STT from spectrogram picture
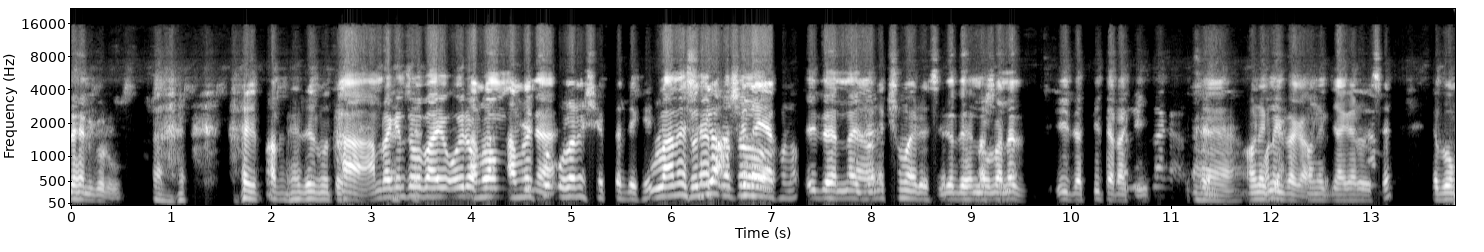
দেখেন গরু। মতো। হ্যাঁ আমরা কিন্তু আচ্ছা। ভাই ওই আমরা রকম আমরা একটু উলানের শেপটা দেখি। উলানের শেপটা তো এখনও। এই দেখেন না হ্যাঁ, অনেক সময় রয়েছে। দেখেন না উলানের এই যে ফিতাটা কি হ্যাঁ অনেক জায়গা অনেক জায়গা রয়েছে। এবং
